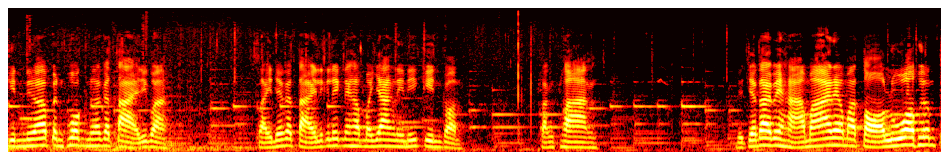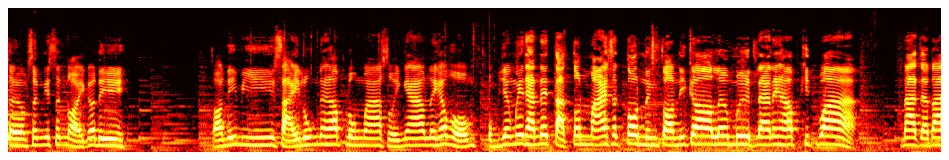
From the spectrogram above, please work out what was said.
กินเนื้อเป็นพวกเนื้อกระต่ายดีกว่า ใส่เนื้อกระต่ายเล็กๆนะครับมาย่างในนี้กินก่อนพลางๆ เดี๋ยวจะได้ไปหาไม้แล้วมาต่อรั้วเพิ่มเติมสักนิดสักหน่อยก็ดี ตอนนี้มีสายลุงนะครับ ลงมาสวยงามเลยครับผม ผมยังไม่ทันได้ตัดต้นไม้สักต้นหนึ่งตอนนี้ก็เริ่มมืดแล้วนะครับ คิดว่าน่าจะได้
